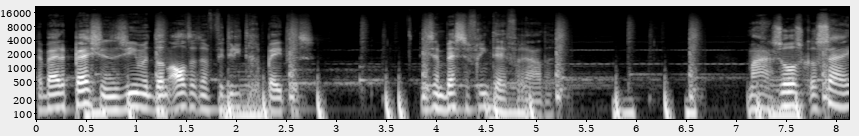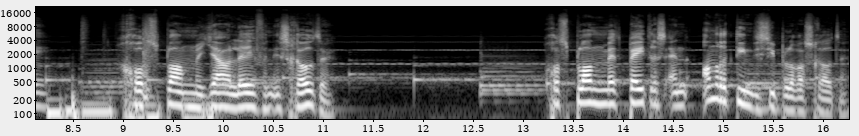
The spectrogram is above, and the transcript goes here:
En bij de Passion zien we dan altijd een verdrietige Petrus. Die zijn beste vriend heeft verraden. Maar zoals ik al zei, Gods plan met jouw leven is groter. Gods plan met Petrus en andere tien discipelen was groter.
